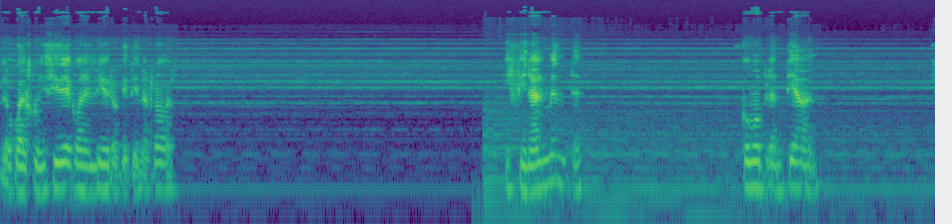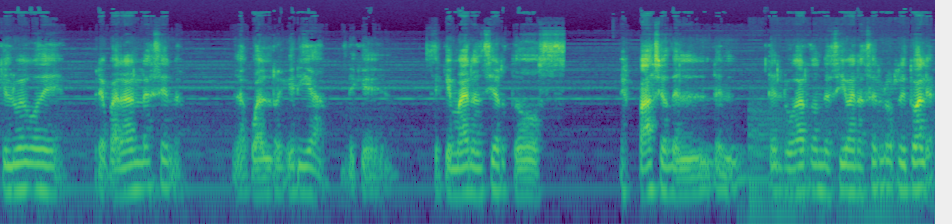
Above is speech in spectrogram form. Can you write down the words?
lo cual coincide con el libro que tiene Robert. Y finalmente, como planteaban que luego de preparar la escena, la cual requería de que se quemaran ciertos espacios del, del lugar donde se iban a hacer los rituales,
